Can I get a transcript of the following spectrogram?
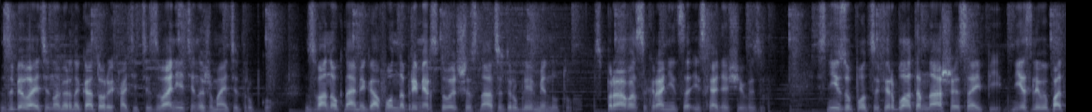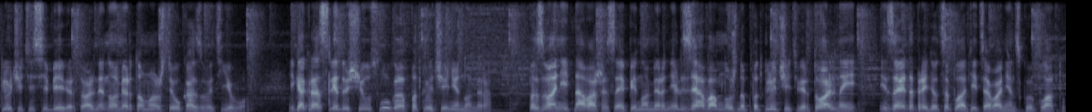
Забиваете номер, на который хотите звонить и нажимаете трубку. Звонок на мегафон, например, стоит 16 рублей в минуту. Справа сохранится исходящий вызов. Снизу под циферблатом наш SIP. Если вы подключите себе виртуальный номер, то можете указывать его. И как раз следующая услуга – подключение номера. Позвонить на ваш SIP номер нельзя, вам нужно подключить виртуальный, и за это придется платить абонентскую плату.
